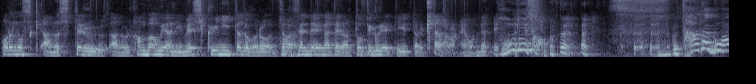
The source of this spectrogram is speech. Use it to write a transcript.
俺の好きあの知ってるあのハンバーグ屋に飯食いに行ったところちょっと宣伝がてら取ってくれって言ったら来たからねほんで。本当ですか？ただご飯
